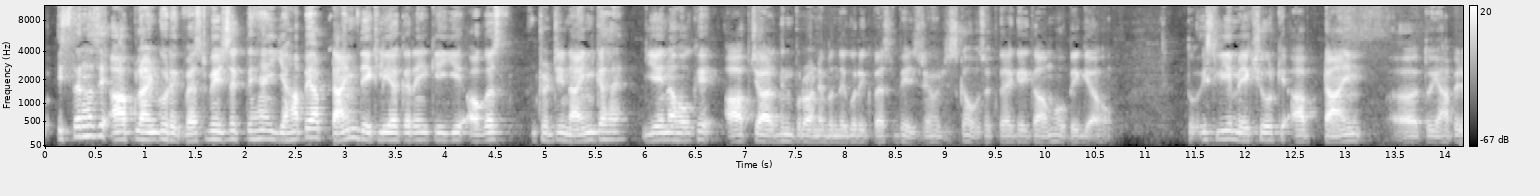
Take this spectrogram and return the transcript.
तो इस तरह से आप क्लाइंट को रिक्वेस्ट भेज सकते हैं। यहाँ पे आप टाइम देख लिया करें कि ये अगस्त ट्वेंटी नाइन का है। ये ना हो कि आप चार दिन पुराने बंदे को रिक्वेस्ट भेज रहे हो, जिसका हो सकता है कि काम हो भी गया हो। तो इसलिए मेक श्योर sure कि आप टाइम तो यहाँ पे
